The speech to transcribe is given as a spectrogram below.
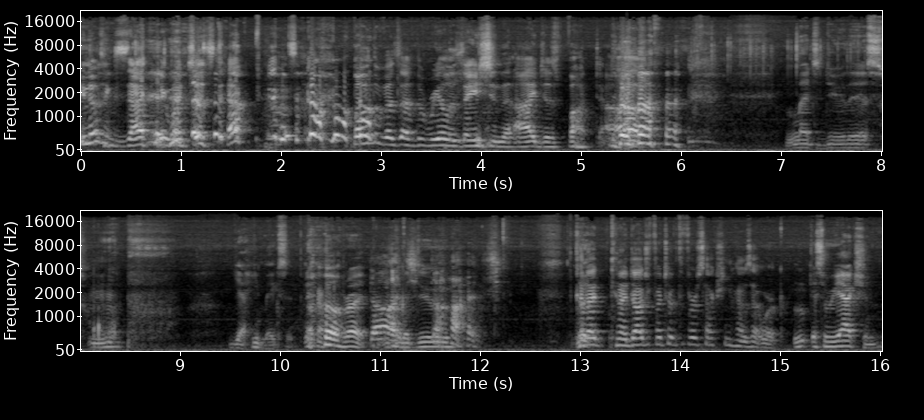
he knows exactly what just happened. Both of us have the realization that I just fucked up. Let's do this. Yeah, he makes it. All right, he's gonna Dodge, do- dodge. Can I can I dodge if I took the first action? How does that work? Mm, It's a reaction,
